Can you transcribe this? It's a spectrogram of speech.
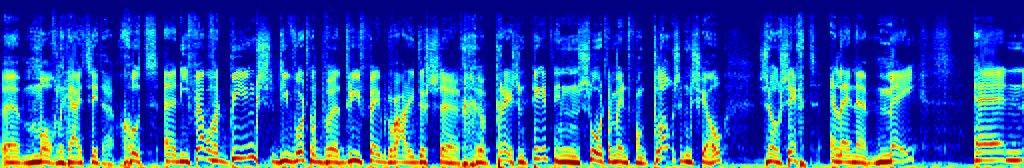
eh, mogelijkheid zitten. Goed, eh, die Velvet Beings die wordt op eh, 3 februari dus eh, gepresenteerd in een soortement van closing show. Zo zegt Helene mee. En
